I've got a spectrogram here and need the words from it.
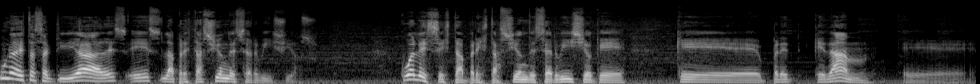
Una de estas actividades es la prestación de servicios. ¿Cuál es esta prestación de servicio que, que dan eh,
